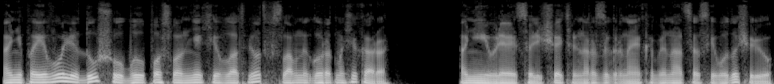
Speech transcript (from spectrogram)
А не по его ли душу был послан некий Влад Лед в славный город Махикара? А не является ли тщательно разыгранная комбинация с его дочерью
